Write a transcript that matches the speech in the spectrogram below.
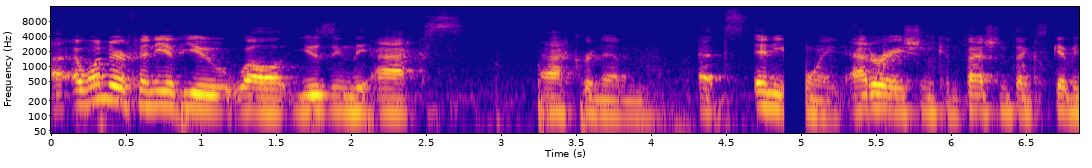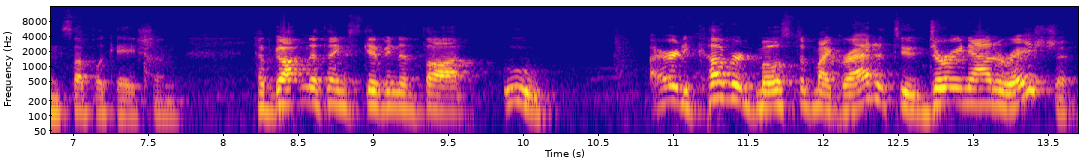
I, I wonder if any of you, while using the ACTS acronym at any point, adoration, confession, thanksgiving, supplication, have gotten to Thanksgiving and thought, ooh, I already covered most of my gratitude during adoration.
